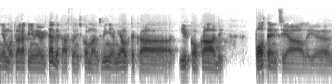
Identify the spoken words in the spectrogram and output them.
ņemot vērā, ka viņiem jau ir tagad astoņas komandas, viņiem jau ir kaut kādi potenciāli uh,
